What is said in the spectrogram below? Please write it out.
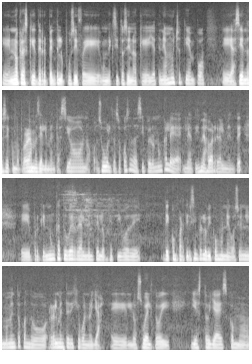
no creas que de repente lo puse y fue un éxito, sino que ya tenía mucho tiempo haciéndose como programas de alimentación o consultas o cosas así, pero nunca le, le atinaba realmente. Eh, porque nunca tuve realmente el objetivo de, compartir, siempre lo vi como un negocio. En el momento cuando realmente dije, bueno, ya, eh, lo suelto y, esto ya es como,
